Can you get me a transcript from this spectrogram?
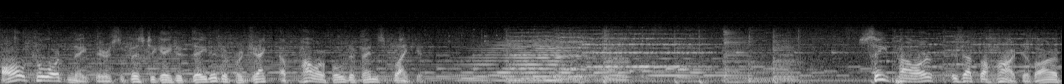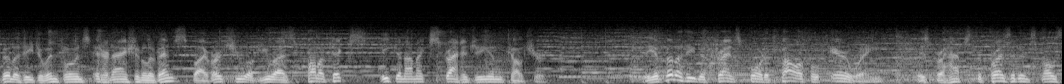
all coordinate their sophisticated data to project a powerful defense blanket. Sea power is at the heart of our ability to influence international events by virtue of U.S. politics, economic strategy, and culture. The ability to transport a powerful air wing is perhaps the President's most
